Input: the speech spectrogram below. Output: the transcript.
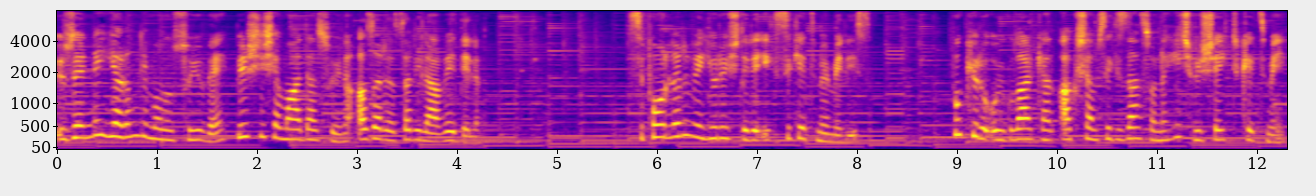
Üzerine yarım limonun suyu ve bir şişe maden suyunu azar azar ilave edelim. Sporları ve yürüyüşleri eksik etmemeliyiz. Bu kürü uygularken akşam 8'den sonra hiçbir şey tüketmeyin.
